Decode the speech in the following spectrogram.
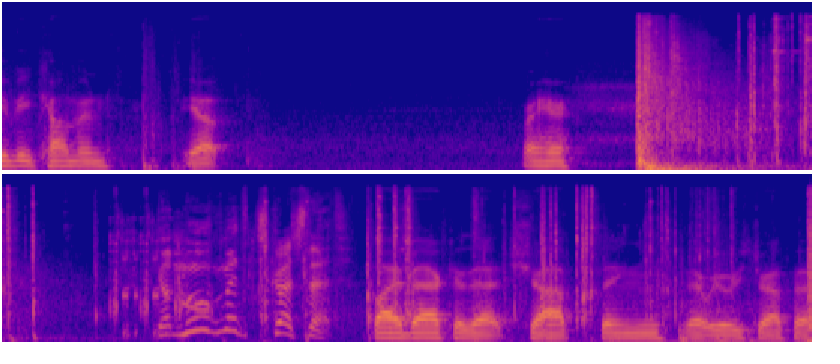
Should be coming. Yep. Right here. Got movement. Scratch that. Buy back of that shop thingy that we always drop at.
